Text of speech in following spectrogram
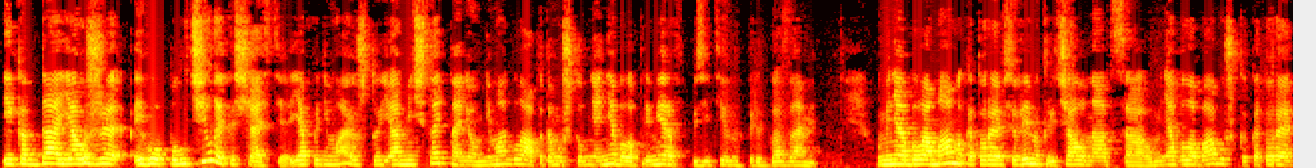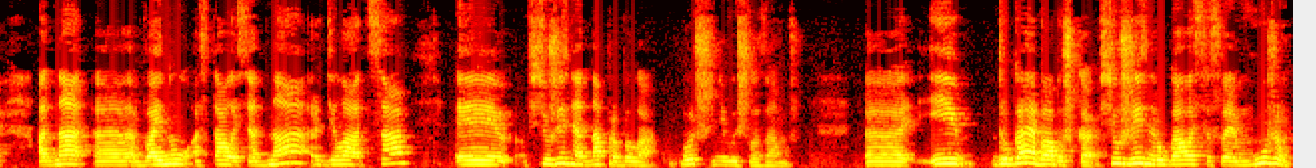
И когда я уже его получила, это счастье, я понимаю, что я мечтать на нем не могла, потому что у меня не было примеров позитивных перед глазами. У меня была мама, которая все время кричала на отца. У меня была бабушка, которая одна э, в войну осталась одна, родила отца, и всю жизнь одна пробыла, больше не вышла замуж. Э, и другая бабушка всю жизнь ругалась со своим мужем.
